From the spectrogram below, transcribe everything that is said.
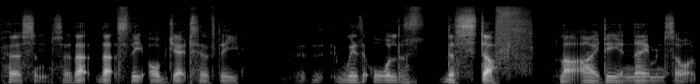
person. So that, that's the object of the, with all the, the stuff, like ID and name and so on.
